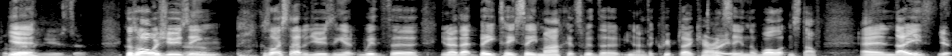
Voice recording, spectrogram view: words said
But Yeah. I haven't used it. because I was using Um, because I started using it with the you know that BTC markets with the you know the cryptocurrency Oh, yeah. and the wallet and stuff, and they Yep.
